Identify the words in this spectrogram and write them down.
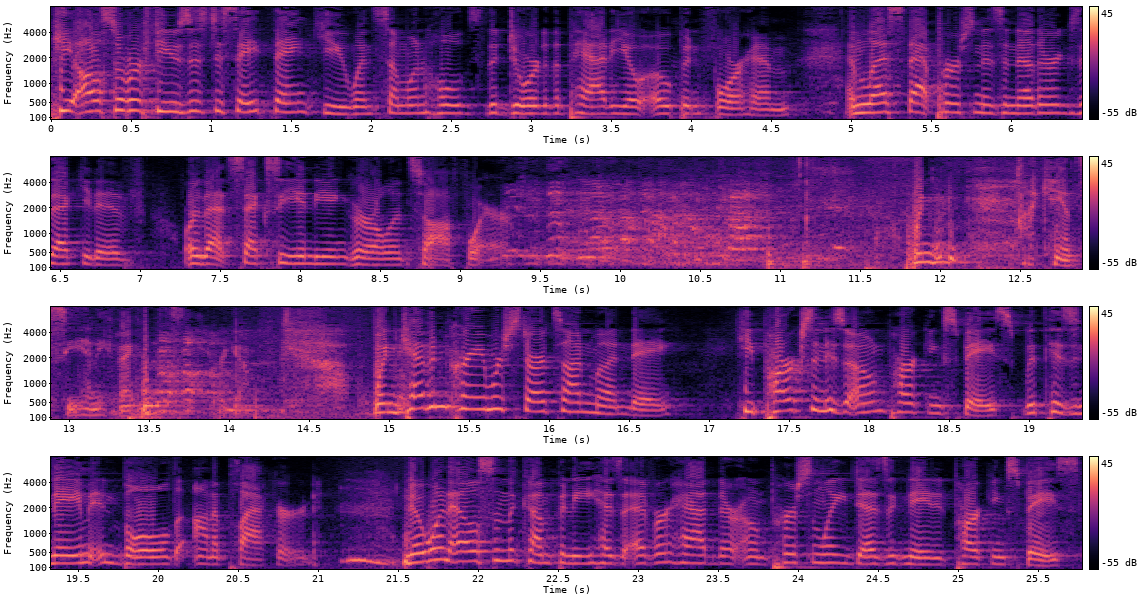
He also refuses to say thank you when someone holds the door to the patio open for him, unless that person is another executive or that sexy Indian girl in software. When I can't see anything. Let's here we go. When Kevin Kramer starts on Monday, he parks in his own parking space with his name in bold on a placard. No one else in the company has ever had their own personally designated parking space,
